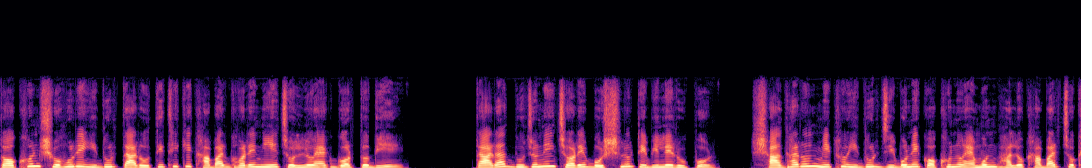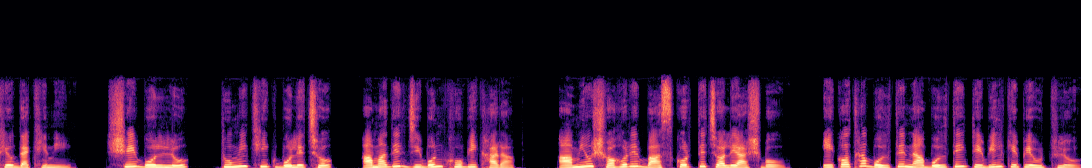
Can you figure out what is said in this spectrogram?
তখন শহুরে ইঁদুর তার অতিথিকে খাবার ঘরে নিয়ে চলল এক গর্ত দিয়ে। তারা দুজনেই চড়ে বসল টেবিলের উপর। সাধারণ মেঠো ইঁদুর জীবনে কখনো এমন ভালো খাবার চোখেও দেখেনি। সে বলল, তুমি ঠিক বলেছ, আমাদের জীবন খুবই খারাপ। আমিও শহরে বাস করতে চলে আসব। কথা বলতে না বলতেই টেবিল কেঁপে উঠল।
